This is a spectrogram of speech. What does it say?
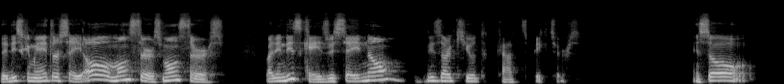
the discriminators say, oh, monsters, monsters. But in this case, we say, no, these are cute cat pictures. And so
